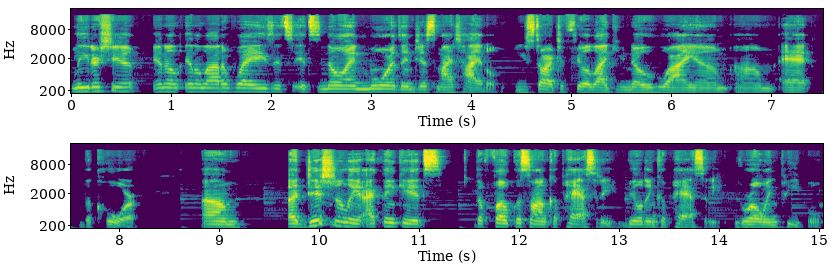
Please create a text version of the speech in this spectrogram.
leadership in a, in a lot of ways. It's it's knowing more than just my title. You start to feel like you know who I am um, at the core. Um, Additionally, I think it's the focus on capacity, building capacity, growing people.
